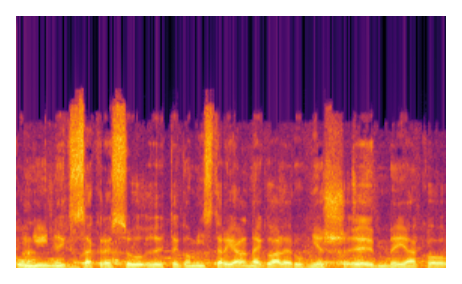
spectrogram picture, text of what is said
unijnych z zakresu tego ministerialnego, ale również my jako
